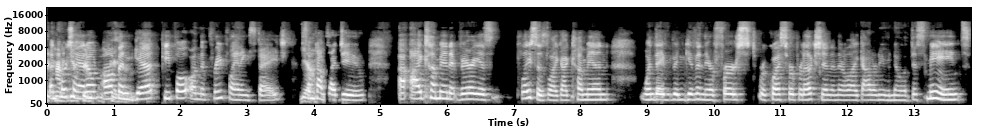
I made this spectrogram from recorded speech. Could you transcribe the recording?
Unfortunately, I don't often get people on the pre planning stage. Yeah. Sometimes I do. I, I come in at various places. Like I come in when they've been given their first request for production and they're like, I don't even know what this means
